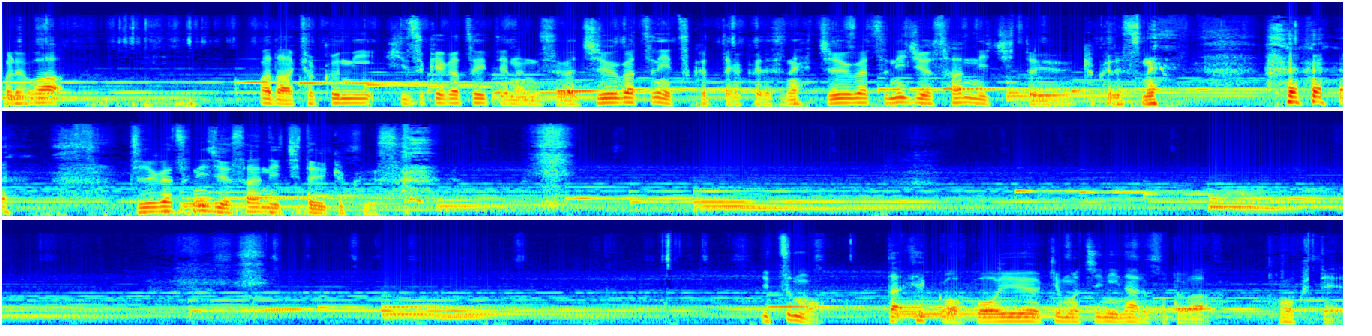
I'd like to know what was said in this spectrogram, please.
これは、まだ曲に日付がついてるんですが、10月に作った曲ですね。10月23日という曲ですね。10月23日という曲ですいつもだ結構こういう気持ちになることが多くて、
